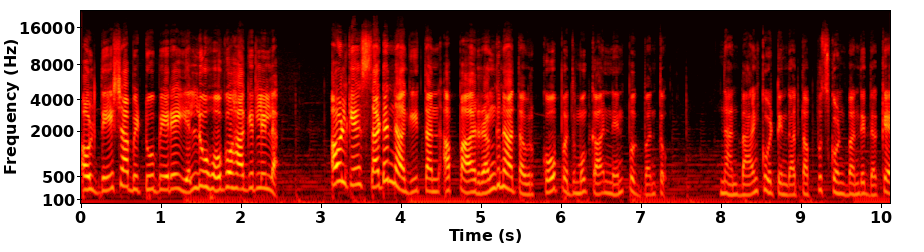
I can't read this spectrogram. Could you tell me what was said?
ಅವಳು ದೇಶ ಬಿಟ್ಟು ಬೇರೆ ಎಲ್ಲೂ ಹೋಗೋ ಹಾಗಿರ್ಲಿಲ್ಲ. ಅವಳಿಗೆ ಸಡನ್ ಆಗಿ ತನ್ನ ಅಪ್ಪ ರಂಗನಾಥ್ ಅವ್ರ ಕೋಪದ ಮುಖ ನೆನಪಿಗೆ ಬಂತು. ನಾನ್ ಬ್ಯಾಂಕ್ವೆಟ್ಟಿಂದ ತಪ್ಪಿಸ್ಕೊಂಡ್ ಬಂದಿದ್ದಕ್ಕೆ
